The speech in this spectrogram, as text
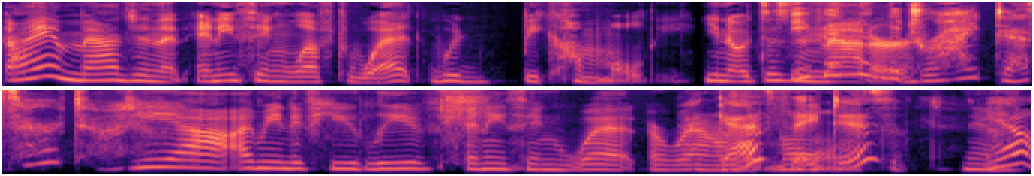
I imagine that anything left wet would become moldy. You know, it doesn't Even matter. in the dry desert? Yeah, I mean, if you leave anything wet around, I guess they did. Yeah.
